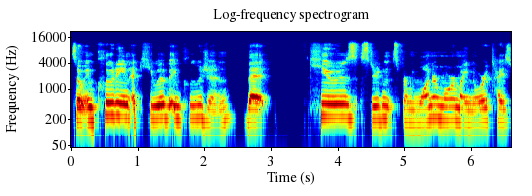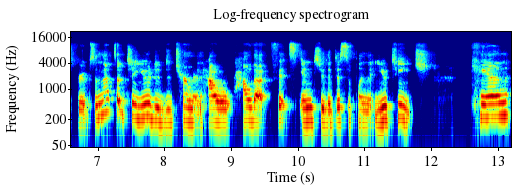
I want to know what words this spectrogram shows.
So including a cue of inclusion that cues students from one or more minoritized groups, and that's up to you to determine how, how that fits into the discipline that you teach can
